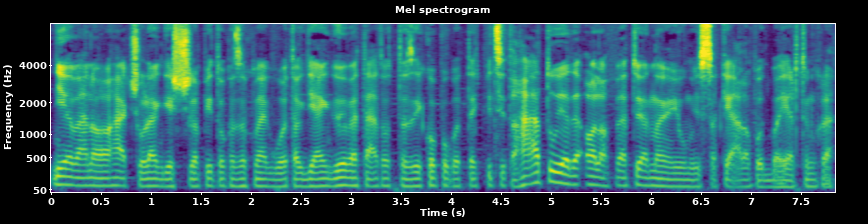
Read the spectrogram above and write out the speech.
Nyilván a hátsó lengéscsillapítók azok meg voltak gyengülve, tehát ott azért kopogott egy picit a hátulja, de alapvetően nagyon jó műszaki állapotba értünk le.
